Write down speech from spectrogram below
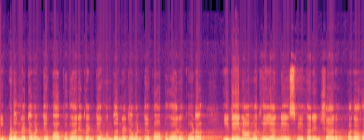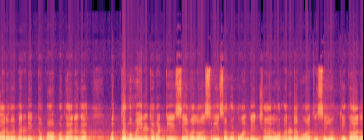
ఇప్పుడున్నటువంటి పాపుగారి కంటే ముందున్నటువంటి పాపుగారు కూడా ఇదే నామధేయాన్ని స్వీకరించారు. పదహారవ బెనడిక్ట్ పాపుగారుగా ఉత్తమమైనటువంటి సేవలు శ్రీసభకు అందించారు అనడము అతిశయోక్తి కాదు.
